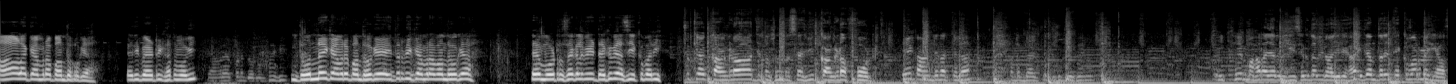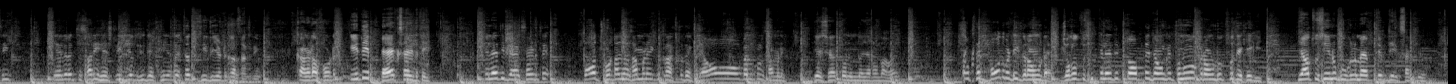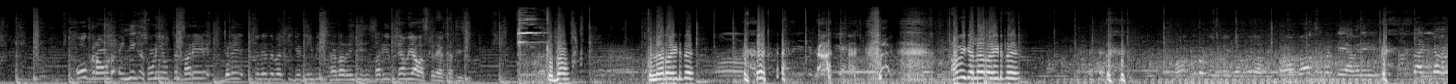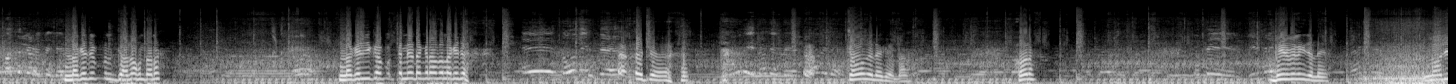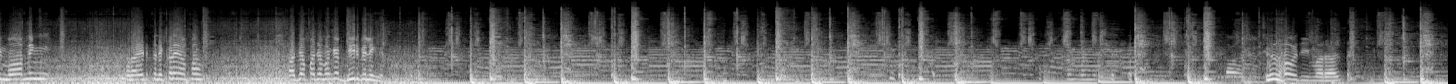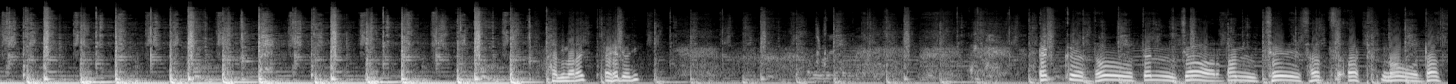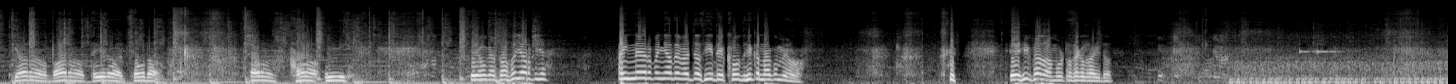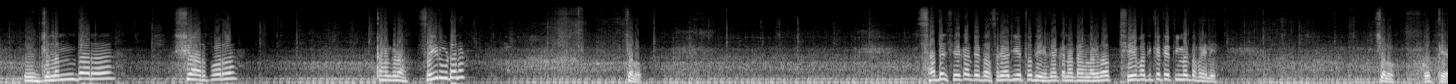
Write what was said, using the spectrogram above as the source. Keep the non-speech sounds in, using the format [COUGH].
ਆਹ ਵਾਲਾ ਕੈਮਰਾ ਬੰਦ ਹੋ ਗਿਆ। ਇਹਦੀ ਬੈਟਰੀ ਖਤਮ ਹੋ ਗਈ। ਦੋਨੇ ਕੈਮਰੇ ਬੰਦ ਹੋ ਗਏ, ਇੱਧਰ ਵੀ ਕੈਮਰਾ ਬੰਦ ਹੋ ਗਿਆ ਤੇ ਮੋਟਰਸਾਈਕਲ ਵੀ ਡਿੱਗ ਪਿਆ ਸੀ ਇੱਕ ਵਾਰੀ। ਚੁੱਕਿਆ ਕਾਂਗੜਾ, ਜਿੱਦਾਂ ਤੁਹਾਨੂੰ ਦੱਸਿਆ ਸੀ ਕਾਂਗੜਾ ਫੋਰਟ, ਇਹ ਕਾਂਗੜੇ ਦਾ ਕਿਲਾ ਸਾਡੇ ਬੈਕ ਤੇ ਤੁਸੀਂ ਦੇਖ। ਇੱਥੇ ਮਹਾਰਾਜਾ ਰਣਜੀਤ ਸਿੰਘ ਦਾ ਵੀ ਰਾਜ ਰਿਹਾ। ਇਹਦੇ ਅੰਦਰ ਇੱਕ ਵਾਰ ਮੈਂ ਗਿਆ ਸੀ, ਇਹਦੇ ਵਿੱਚ ਸਾਰੀ ਹਿਸਟਰੀ ਜੇ ਤੁਸੀਂ ਦੇਖਣੀ ਹੈ, ਤਾਂ ਇੱਥੇ ਤੁਸੀਂ ਵਿਜ਼ਿਟ ਕਰ ਸਕਦੇ ਹੋ। ਕਾਂਗੜਾ ਫੋਰਟ, ਇਹਦੇ ਬੈਕ ਸਾਈਡ ਤੇ ਕਿਲੇ ਦੀ ਬੈਕ ਸਾਈਡ ਤੇ ਬਹੁਤ ਛੋਟਾ ਜਿਹਾ ਸਾਹਮਣੇ ਇੱਕ ਦਰਖਤ ਦਿਖ ਰਿਹਾ। ਉਹ ਬਿਲਕੁਲ ਸਾਹਮਣੇ, ਜੇ ਸ਼ਾਇਦ ਤੁਹਾਨੂੰ ਨਜ਼ਰ ਆਉਂਦਾ ਹੋਵੇ। ਉੱਥੇ ਬਹੁਤ ਵੱਡੀ ਗਰਾਊਂਡ ਹੈ। ਜਦੋਂ ਤੁਸੀਂ ਕਿਲੇ ਦੇ ਟੌਪ ਤੇ ਜਾਓਗੇ, ਤੁਹਾਨੂੰ ਉਹ ਗਰਾਊਂਡ ਉੱਥੋਂ ਦਿਖੇਗੀ। ਜਾਂ ਤੁਸੀਂ ਇਹਨੂੰ ਗੂਗਲ ਮੈਪ ਤੇ ਵੀ ਦੇਖ ਸਕਦੇ ਹੋ। ਉਹ ਗਰਾਊਂਡ ਇੰਨੀ ਕਿ ਸੋਹਣੀ ਹੈ, ਉੱਥੇ ਸਾਰੇ ਜਿਹੜੇ ਕਿਲੇ ਦੇ ਵਿੱਚ ਜਿੰਨੀ ਵੀ ਸੈਨਾ ਰਹਿੰਦੀ ਸੀ ਸਾਰੀ ਉੱਥੇ ਅਭਿਆਸ ਕਰਿਆ ਕਰਦੀ ਸੀ। ਕਿੱਦਾਂ? ਕਿਲਾ ਰਾਈਡ ਤੇ? ਆ ਵੀ ਕਿਲਾ ਰਾਈਡ ਤੇ? ਬਾਕਸ ਵੱਡੇ ਆ ਵੀਰੇ ਲੈਣੇ ਲਗੇਜ ਜ਼ਿਆਦਾ ਹੁੰਦਾ ਨਾ। ਲਗੇਜ ਕ- ਕਿੰਨੇ ਡੰਗਰਾਂ ਦਾ ਲਗੇਜ? ਇਹ ਦੋ ਦਿਨ ਦੇ ਅੱਛਾ। ਦੋ ਦੇ ਲਗੇ ਨਾ। ਹੋਰ? ਵੀਰ ਚੱਲੇ। ਲੋ ਜੀ ਮਾਰਨਿੰਗ ਰਾਈਡ ਤੇ ਨਿਕਲੇ ਆਪਾਂ। ਅੱਜ ਆਪਾਂ ਜਾਵਾਂਗੇ ਵੀਰ ਵਿਲਿੰਗ ਲਓ ਜੀ ਮਹਾਰਾਜ। ਹਾਂਜੀ ਮਹਾਰਾਜ, ਪੈਸੇ ਦਿਓ ਜੀ। ਇੱਕ, ਦੋ, ਤਿੰਨ, ਚਾਰ, ਪੰਜ 6 7 8 9 10 11 12 13 14 17 18 19 ਇਹ ਹੋ ਗਿਆ 10000 ਰੁਪਇਆ ਇੰਨੇ ਰੁਪਈਆਂ ਦੇ ਵਿੱਚ ਅਸੀਂ ਦੇਖੋ ਤੁਸੀਂ ਕਿੰਨਾ ਘੁੰਮੇ ਆਉਣਾ ਇਹੀ ਫਾਇਦਾ ਮੋਟਰਸਾਈਕਲ ਰਾਈਡ ਦਾ। ਜਲੰਧਰ, ਹੁਸ਼ਿਆਰਪੁਰ, ਕਾਂਗੜਾ। ਸਹੀ ਰੂਟ ਹੈ ਨਾ? ਚਲੋ। ਸਾਢੇ ਛੇ ਘੰਟੇ ਦੱਸ ਰਿਹਾ ਜੀ, ਇੱਥੋਂ ਦੇਖਦੇ ਕਿੰਨਾ ਟਾਈਮ ਲੱਗਦਾ। 6:33 ਮਿੰਟ ਹੋਏ ਨੇ। ਚਲੋ ਓਕੇ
